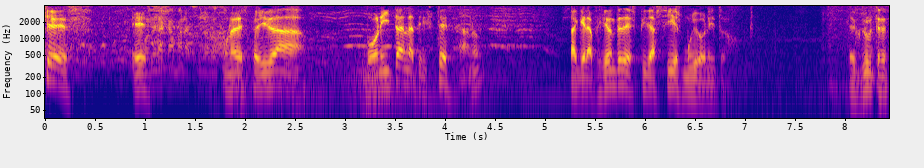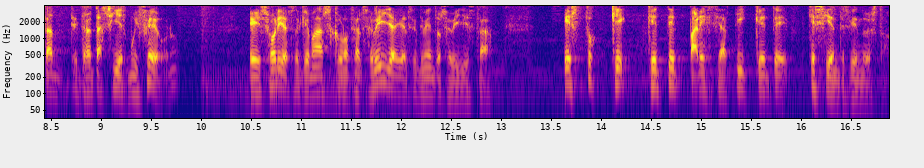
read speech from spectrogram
La verdad es que es, es una despedida bonita en la tristeza, ¿no? O sea, que la afición te despida así es muy bonito. El club te trata, te trata así es muy feo, ¿no? Eh, Soria es el que más conoce al Sevilla y el sentimiento sevillista. ¿Esto qué, qué te parece a ti? ¿Qué, te, ¿Qué sientes viendo esto?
